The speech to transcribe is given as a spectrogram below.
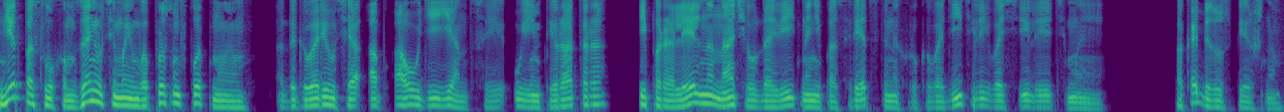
Дед, по слухам, занялся моим вопросом вплотную, договорился об аудиенции у императора и параллельно начал давить на непосредственных руководителей Василия Тьмы. Пока безуспешно.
